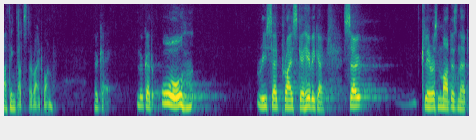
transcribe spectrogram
I think that's the right one. Okay, look at all reset price scale. Here we go. So clear as mud, isn't it?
